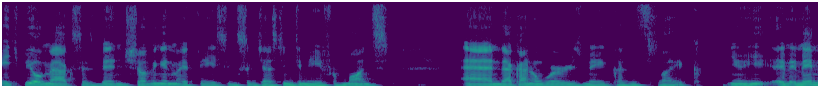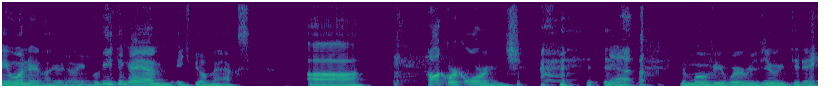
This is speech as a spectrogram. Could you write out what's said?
HBO Max has been shoving in my face and suggesting to me for months. And that kind of worries me because it's like you know, he- it, made me wonder like, like Mhm. who do you think I am, HBO Max? Uh Clockwork Orange is Yeah. the movie we're reviewing today.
